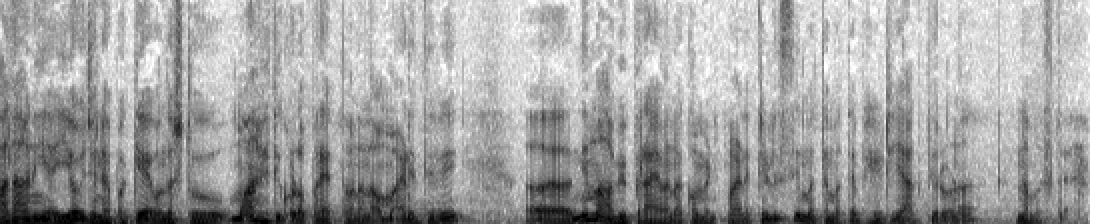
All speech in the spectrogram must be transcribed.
ಅದಾನಿಯ ಯೋಜನೆ ಬಗ್ಗೆ ಒಂದಷ್ಟು ಮಾಹಿತಿ ಕೊಡೋ ಪ್ರಯತ್ನವನ್ನು ನಾವು ಮಾಡಿದ್ದೀವಿ. ನಿಮ್ಮ ಅಭಿಪ್ರಾಯವನ್ನು ಕಾಮೆಂಟ್ ಮಾಡಿ ತಿಳಿಸಿ ಮತ್ತೆ ಮತ್ತೆ ಭೇಟಿಯಾಗ್ತಿರೋಣ. ನಮಸ್ತೆ.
